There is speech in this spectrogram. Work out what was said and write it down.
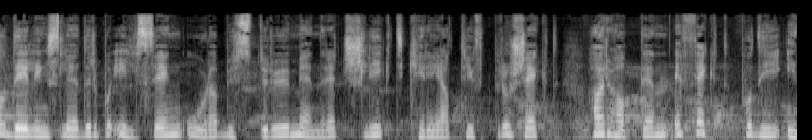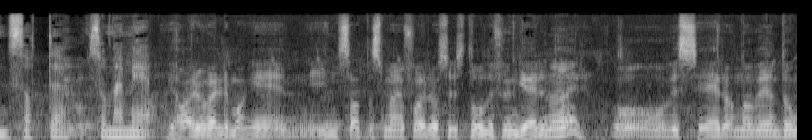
Avdelingsleder på Ilseng, Ola Busterud, mener et slikt kreativt prosjekt har hatt en effekt på de innsatte som er med. Vi har jo veldig mange innsatte som er forholdsvis dårlig fungerende her. Og vi ser at når vi, de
